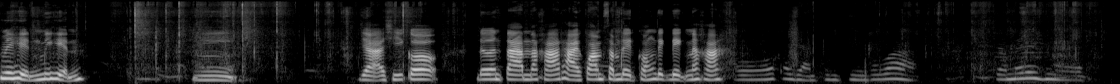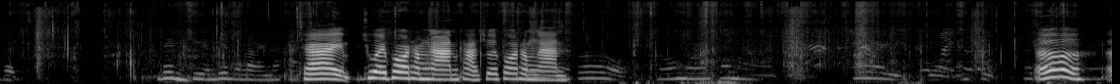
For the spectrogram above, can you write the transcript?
ไม่เห็นไม่เห็น นี่อย่าอาชีก็เดินตามนะคะ ถ่ายความสำเร็จของเด็กๆนะคะ โอ้ขยันจริงๆเพราะว่า จะไม่ได้อยู่แบบเล่นเกมเล่นอะไรนะคะ ใช่ช่วยพ่อทำงานค่ะ ช่วยพ่อทำงาน แล้วก็น้องๆเข้ามาช่วยหยอดน้ำกรด เออ เอ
